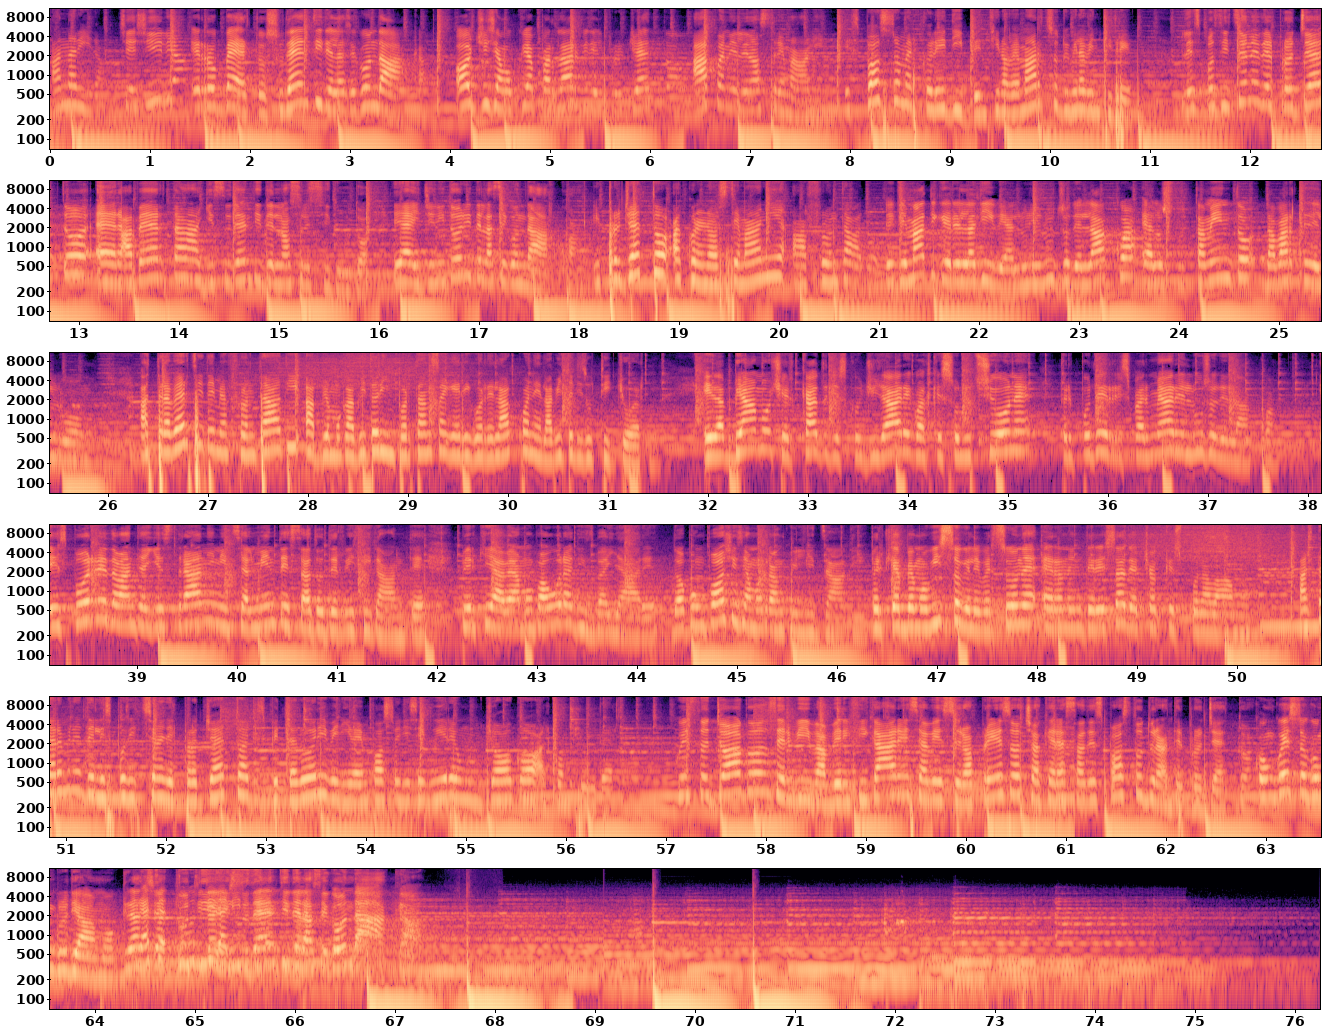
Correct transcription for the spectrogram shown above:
Anna Rita, Cecilia e Roberto, studenti della seconda H. Oggi siamo qui a parlarvi del progetto Acqua nelle nostre mani. esposto mercoledì 29 marzo 2023. L'esposizione del progetto era aperta agli studenti del nostro istituto e ai genitori della seconda acqua. Il progetto Acqua nelle nostre mani ha affrontato le tematiche relative all'utilizzo dell'acqua e allo sfruttamento da parte dell'uomo. Attraverso i temi affrontati abbiamo capito l'importanza che ricorre l'acqua nella vita di tutti i giorni. Ed abbiamo cercato di escogitare qualche soluzione per poter risparmiare l'uso dell'acqua. Esporre davanti agli estranei inizialmente è stato terrificante perché avevamo paura di sbagliare. Dopo un po' ci siamo tranquillizzati. Perché abbiamo visto che le persone erano interessate a ciò che esponevamo. Al termine dell'esposizione del progetto agli spettatori veniva imposto di eseguire un gioco al computer. Questo gioco serviva a verificare se avessero appreso ciò che era stato esposto durante il progetto. Con questo concludiamo. Grazie, Grazie a tutti dagli studenti della seconda H.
